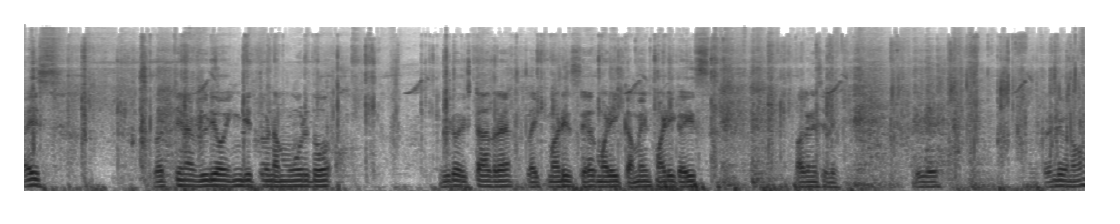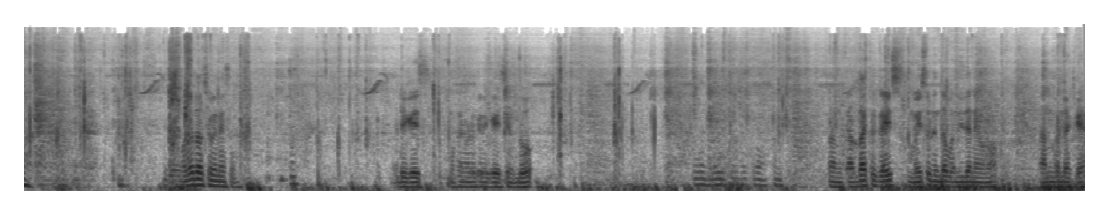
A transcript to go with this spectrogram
ಗೈಸ್ ಇವತ್ತಿನ ವಿಡಿಯೋ ಹಿಂಗಿತ್ತು ನಮ್ಮ ಊರಿದು ವಿಡಿಯೋ ಇಷ್ಟ ಆದರೆ ಲೈಕ್ ಮಾಡಿ ಶೇರ್ ಮಾಡಿ ಕಮೆಂಟ್ ಮಾಡಿ ಗೈಸ್ ಗಣೇಶಲ್ಲಿ ಹೀಗೆ ಫ್ರೆಂಡ್ ಇವನು. ಮಗ ತೋರಿಸು ಸರ್ ನೋಡಿ ಗೈಸ್ ಮುಖ ನೋಡಿ ಗೈಸ್ ಎಂದು ನಾನು ಕರ್ದಕ್ಕೆ ಗೈಸ್ ಮೈಸೂರಿಂದ ಬಂದಿದ್ದಾನೆ ಇವನು. ನಾನು ಬಂದಕ್ಕೆ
